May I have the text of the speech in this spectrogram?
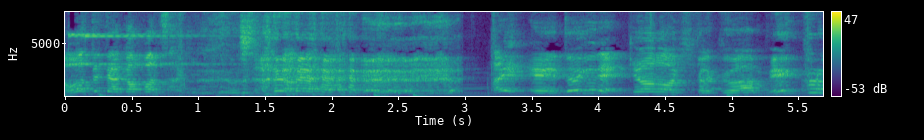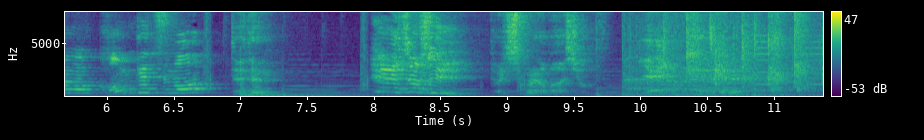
慌てて赤パンツ履きに来ました。はい、えー、というわけで今日の企画はメンクロの今月のドゥドゥンえ女子プチプラバージョン。イエ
